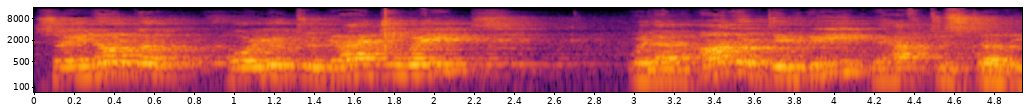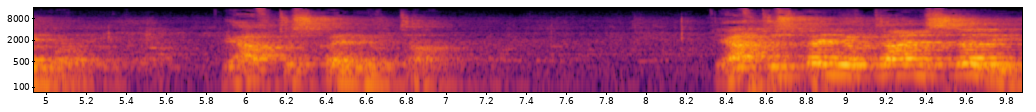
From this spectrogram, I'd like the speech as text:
So in order for you to graduate with an honor degree, you have to study well. You have to spend your time. You have to spend your time studying.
